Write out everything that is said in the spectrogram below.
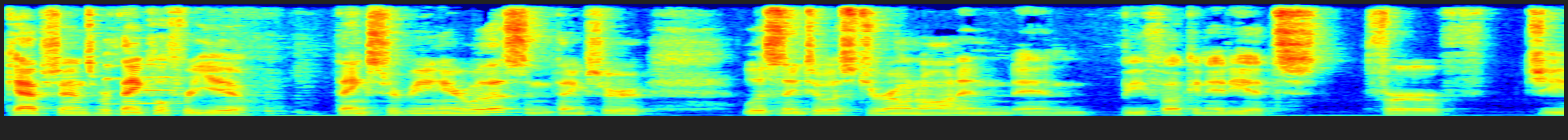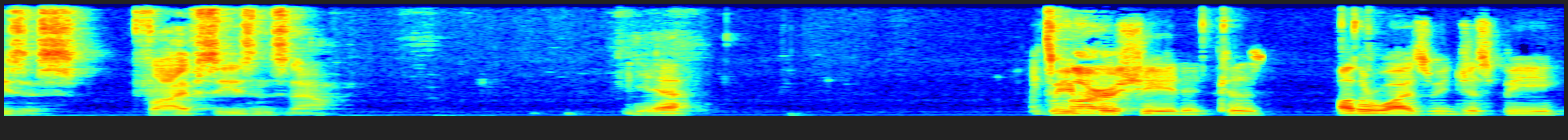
Caps fans, we're thankful for you. Thanks for being here with us, and thanks for listening to us drone on and, and be fucking idiots for Jesus five seasons now. Yeah. We All right. appreciate it because otherwise we'd just be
